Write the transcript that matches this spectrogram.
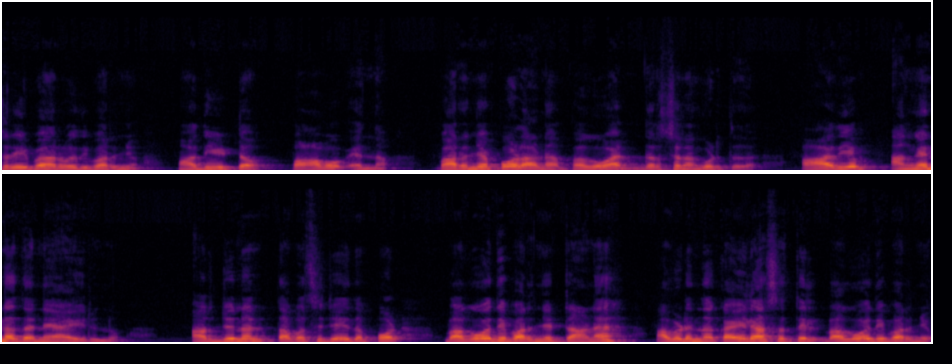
ശ്രീപാർവതി പറഞ്ഞു മതിയിട്ടോ പാവം എന്ന്. പറഞ്ഞപ്പോഴാണ് ഭഗവാൻ ദർശനം കൊടുത്തത്. ആദ്യം അങ്ങനെ തന്നെ ആയിരുന്നു. അർജുനൻ തപസ് ചെയ്തപ്പോൾ ഭഗവതി പറഞ്ഞിട്ടാണ് അവിടുന്ന് കൈലാസത്തിൽ ഭഗവതി പറഞ്ഞു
